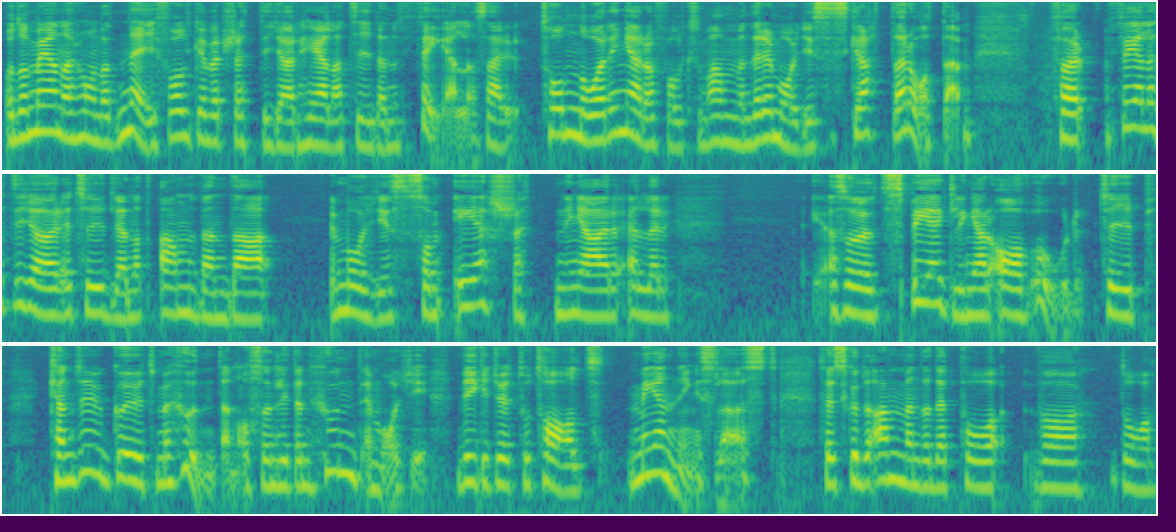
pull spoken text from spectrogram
Och då menar hon att nej, folk över 30 gör hela tiden fel. Så här, tonåringar och folk som använder emojis skrattar åt dem. För felet de gör är tydligen att använda emojis som ersättningar eller alltså, speglingar av ord. Typ kan du gå ut med hunden och så en liten hund-emoji, vilket ju är totalt meningslöst. Så ska du använda det på vad då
